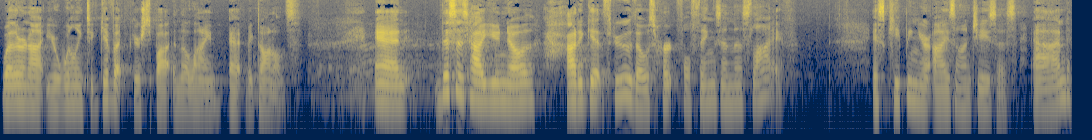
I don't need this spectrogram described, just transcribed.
Whether or not you're willing to give up your spot in the line at McDonald's. And this is how you know how to get through those hurtful things in this life. Is keeping your eyes on Jesus. And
